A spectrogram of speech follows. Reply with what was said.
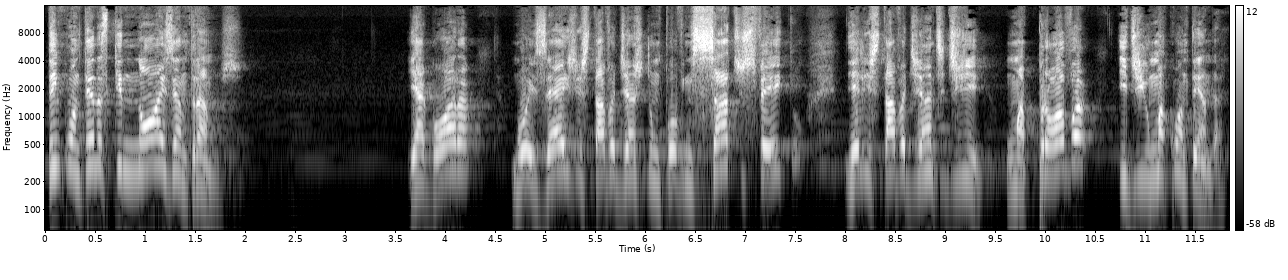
Tem contendas que nós entramos. E agora Moisés estava diante de um povo insatisfeito e ele estava diante de uma prova e de uma contenda.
